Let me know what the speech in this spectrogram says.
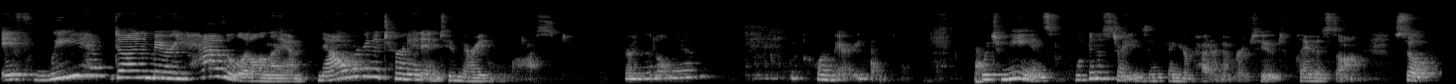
If we have done Mary has a little lamb, now we're going to turn it into Mary lost her little lamb. Poor Mary. Which means we're going to start using finger pattern number two to play this song. So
